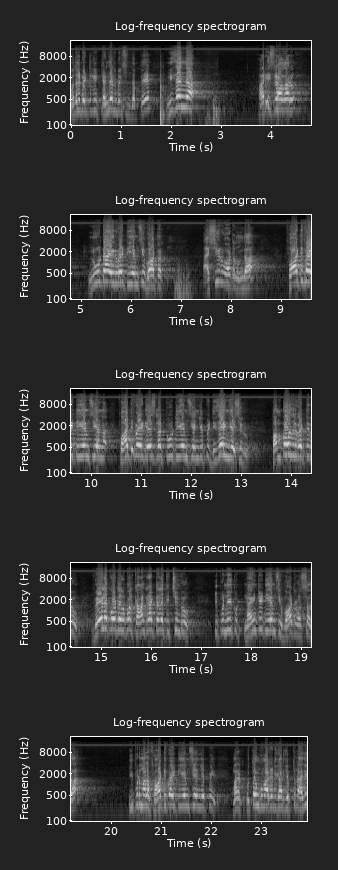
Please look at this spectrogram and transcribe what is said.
మొదలుపెట్టి టెండర్ పిలిచింది తప్పితే నిజంగా హరీష్ రావు గారు నూట ఇరవై టీఎంసీ వాటర్ అషీర్ వాటర్ ఉందా? ఫార్టీ ఫైవ్ టీఎంసీ అన్న ఫార్టీ ఫైవ్ డేస్లో టూ టీఎంసీ అని చెప్పి డిజైన్ చేసిర్రు పంప్ హౌజులు కట్టిర్రు వేల కోట్ల రూపాయలు కాంట్రాక్టర్లకు ఇచ్చిండ్రు. ఇప్పుడు నీకు నైంటీ టీఎంసీ వాటర్ వస్తుందా? ఇప్పుడు మళ్ళీ ఫార్టీ ఫైవ్ టీఎంసీ అని చెప్పి మనకు ఉత్తమ్ కుమార్ రెడ్డి గారు చెప్తున్న అది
